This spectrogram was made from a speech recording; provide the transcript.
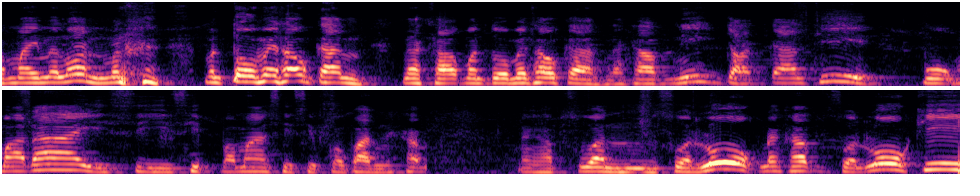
ทำไมเมลอนมันมันโตไม่เท่ากันนะครับ มันโตไม่เท่ากันนะครับ นี่จากการที่ปลูกมาได้ 40 ประมาณ 40 กว่าวันนะครับ นะครับ ส่วนส่วนโรคนะครับ ส่วนโรคที่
